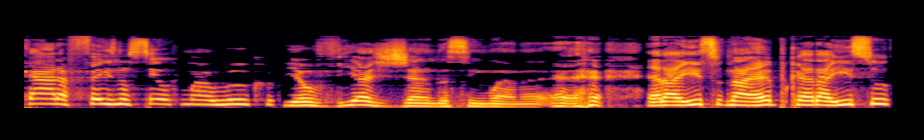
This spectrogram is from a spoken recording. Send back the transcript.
cara fez não sei o que maluco. E eu viajando assim, mano. É, era isso, na época era isso.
